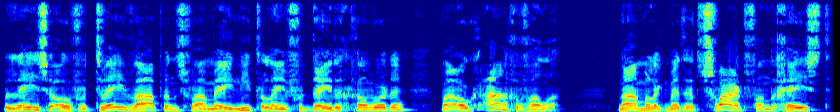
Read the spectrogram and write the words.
We lezen over twee wapens waarmee niet alleen verdedigd kan worden, maar ook aangevallen, namelijk met het zwaard van de geest,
